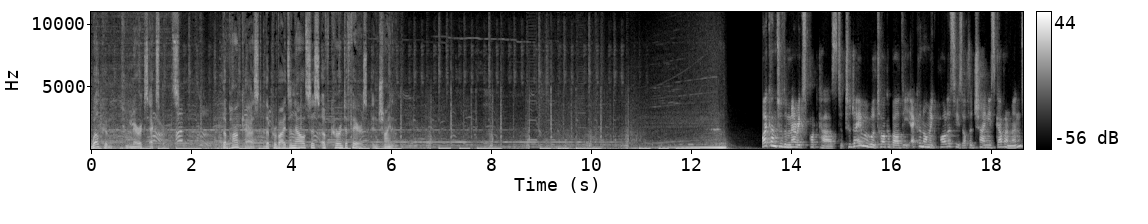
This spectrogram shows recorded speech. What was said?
Welcome to MERICS Experts, the podcast that provides analysis of current affairs in China. Welcome to the MERICS podcast. Today we will talk about the economic policies of the Chinese government.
